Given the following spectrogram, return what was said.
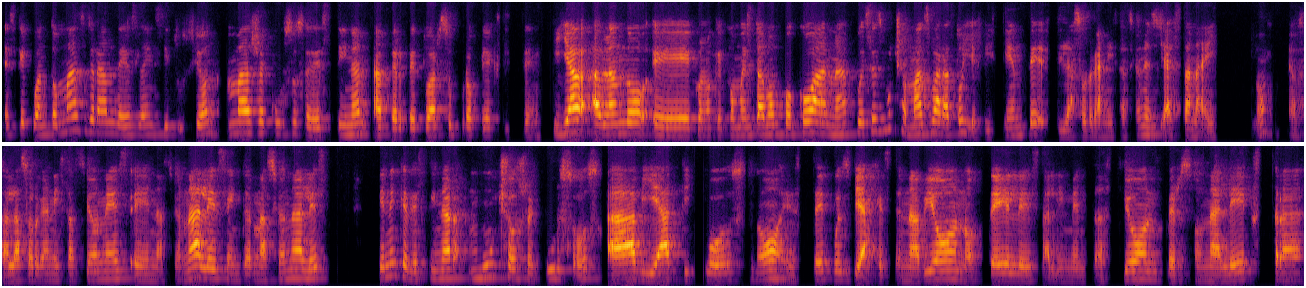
es que cuanto más grande es la institución, más recursos se destinan a perpetuar su propia existencia. Y ya hablando eh, con lo que comentaba un poco Ana, pues es mucho más barato y eficiente si las organizaciones ya están ahí. ¿no? O sea, las organizaciones eh, nacionales e internacionales tienen que destinar muchos recursos a viáticos, ¿no? Este, pues viajes en avión, hoteles, alimentación, personal extra,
